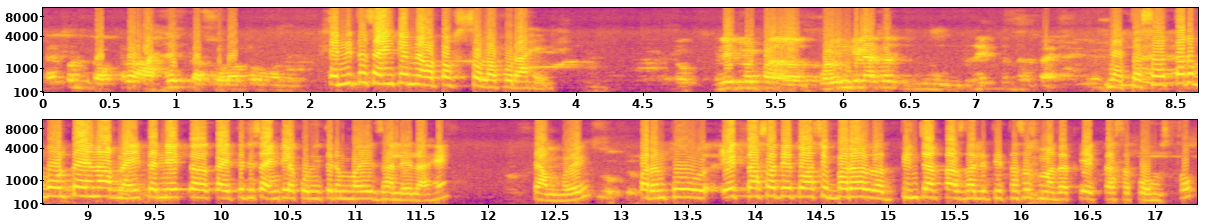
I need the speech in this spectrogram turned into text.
नाही पण डॉक्टर आहेत का सोलापूरमध्ये? त्यांनी तर सांगितलं मी आउट ऑफ सोलापूर आहे. म्हणजे तुम्ही प- पळून गेल्याचं गृहीत धरताय. नाही तसं तर बोलता येणार नाही. त्यांनी एक काहीतरी सांगितलं कोणीतरी मयत झालेलं आहे त्यामुळे. परंतु एक तासात येतो असे बरं तीन चार तास झाले ती तसंच म्हणतात की एक तासात पोहोचतो.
